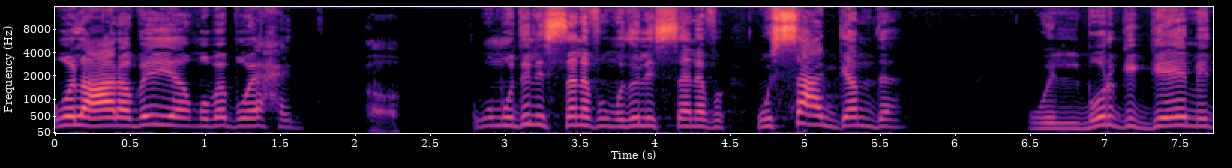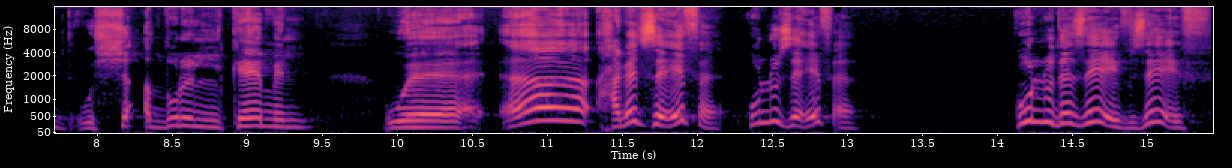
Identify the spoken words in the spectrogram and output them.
والعربية مباب واحد آه. وموديل السنف وموديل السنف والساعة الجامدة والبرج الجامد والشقة الدور الكامل و آه حاجات زائفة كله زائفة. كله ده زائف زائف.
